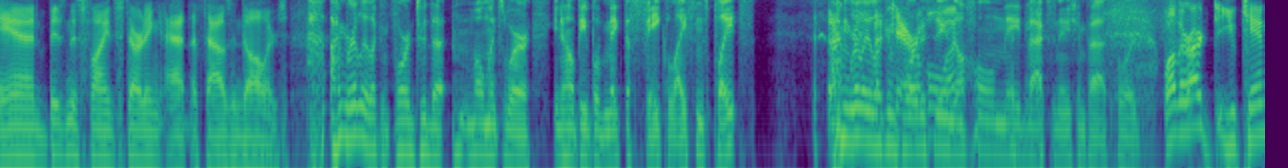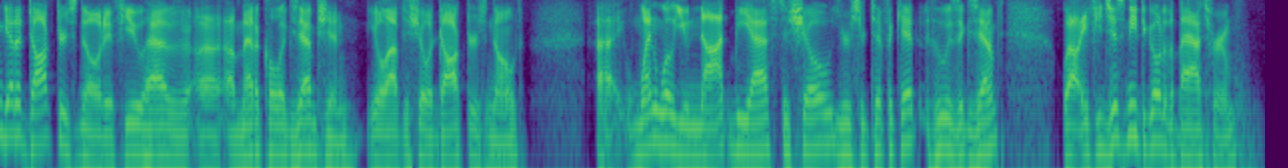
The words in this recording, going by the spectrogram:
and business fines starting at $1,000. I'm really looking forward to the moments where you know how people make the fake license plates. I'm really looking forward to seeing ones? the homemade vaccination passports. Well, there are. You can get a doctor's note if you have a, a medical exemption. You'll have to show a doctor's note. Uh, when will you not be asked to show your certificate? Who is exempt? Well, if you just need to go to the bathroom,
